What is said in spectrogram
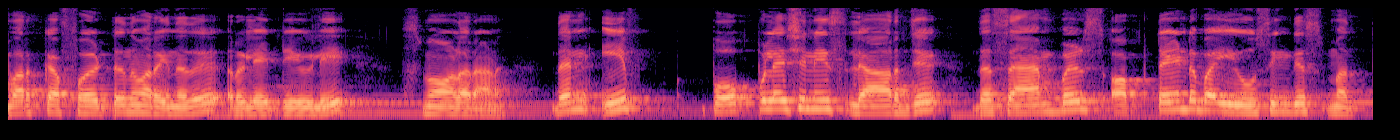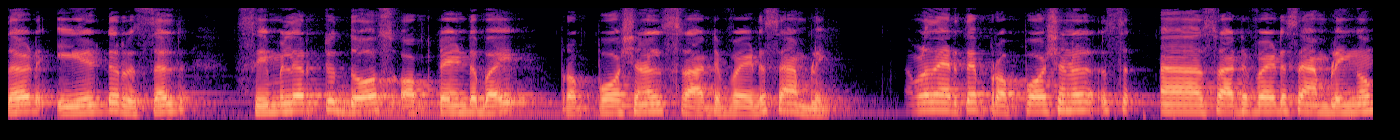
വർക്ക് എഫേർട്ട് എന്ന് പറയുന്നത് റിലേറ്റീവ്ലി സ്മോളർ ആണ്. Then if population is large the samples obtained by using this method yield result similar to those obtained by proportional stratified sampling നമ്മൾ നേരത്തെ പ്രൊപ്പോഷണൽ സ്ട്രാറ്റിഫൈഡ് സാമ്പിളിങ്ങും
